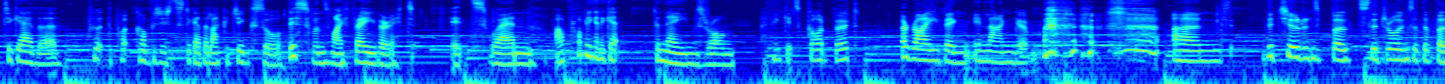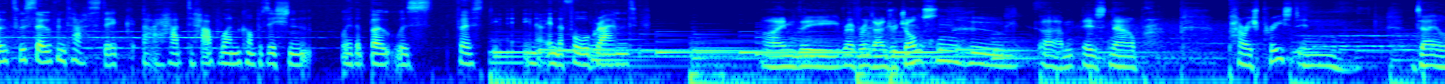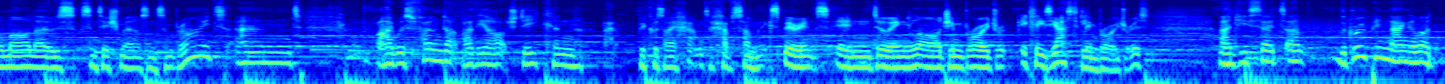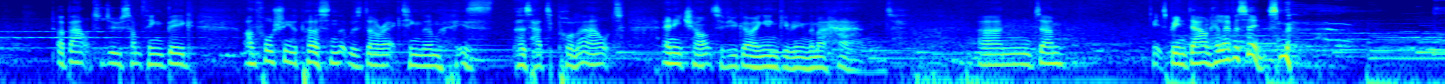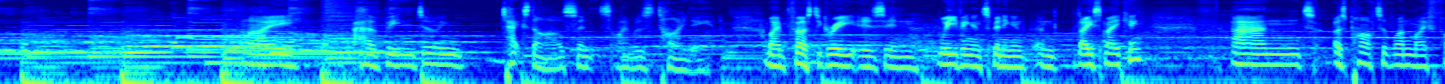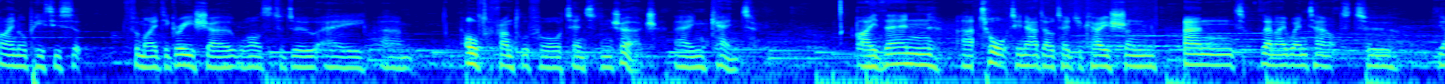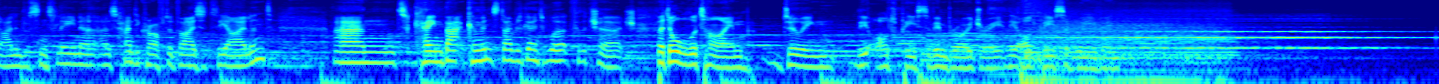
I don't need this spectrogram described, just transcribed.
together put the compositions together like a jigsaw. This one's my favourite. It's when I'm probably going to get the names wrong. I think it's Godbert arriving in Llangwm. and the children's boats, the drawings of the boats were so fantastic that I had to have one composition where the boat was first, you know, in the foreground. I'm the Reverend Andrew Johnson, who um, is now parish priest in Dale Marloes St Ishmael's and St Bride's, and I was phoned up by the Archdeacon because I happen to have some experience in doing large embroidery, ecclesiastical embroideries, and he said um, the group in Llangwm are about to do something big. Unfortunately, the person that was directing them is has had to pull out. Any chance of you going and giving them a hand? And um, it's been downhill ever since. have been doing textiles since I was tiny. My first degree is in weaving and spinning and, and lace making. And as part of one of my final pieces for my degree show was to do a um, altar frontal for Tenterden Church in Kent. I then uh, taught in adult education and then I went out to the island of St Helena as handicraft advisor to the island and came back convinced I was going to work for the church, but all the time doing the odd piece of embroidery, the odd piece of weaving.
